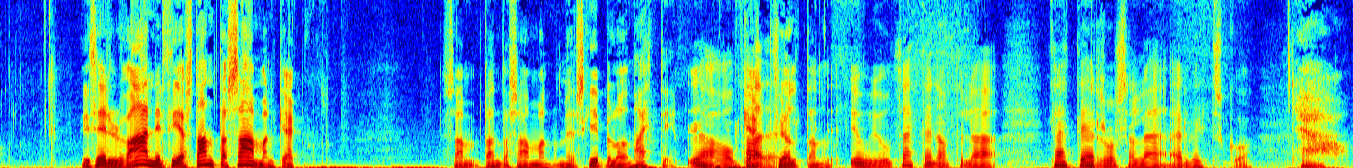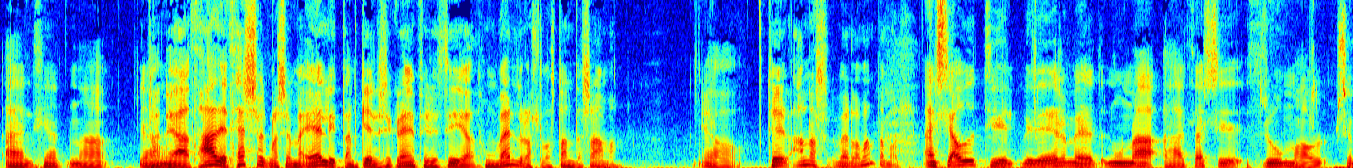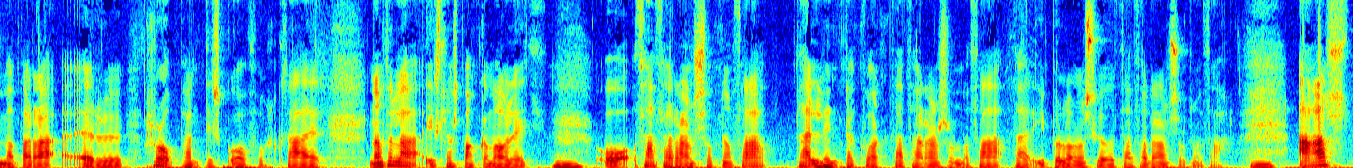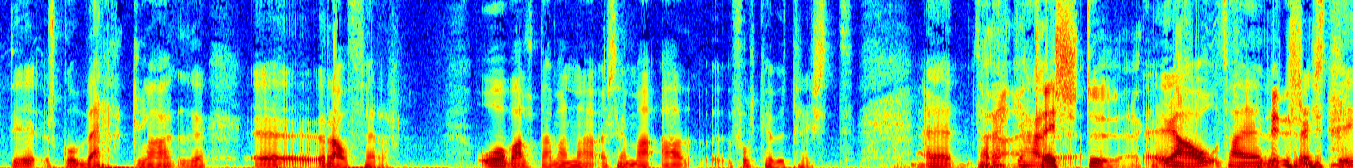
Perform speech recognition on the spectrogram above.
því þeir eru vanir því að standa saman gegn standa saman með skipilóðum hætti já gegn fjöldanum. Jú, jú, þetta er náttúrulega þetta er rosalega erfitt sko. Já. en hérna já, þannig að það er þess vegna sem að elitan gerir sig grein fyrir því að hún verður alltaf að standa saman. Já til annars verða vandamál En sjáðu til, við erum með núna er þessi þrjú mál sem að bara eru hrópandi sko fólk. Það er náttúrulega Íslandsbankamálið mm. og það þarf rannsókn á það, það er lindakvort, það þarf rannsókn á það, það er íbjörlónasjóðu, það þarf rannsókn á það. Allt eh, sko verklag uh, ráðferra og valdamanna sem að fólk hefur treyst. Uh, það er ekki hægt treystu Já, það eru treysti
